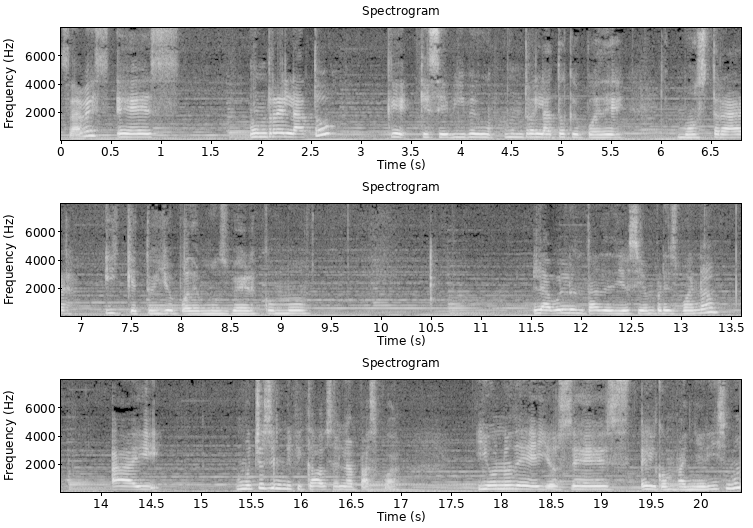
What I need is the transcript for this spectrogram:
¿sabes? Es un relato que, se vive, un, relato que puede mostrar y que tú y yo podemos ver como la voluntad de Dios siempre es buena hay muchos significados en la Pascua y uno de ellos es el compañerismo,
